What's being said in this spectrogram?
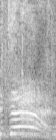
At that!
